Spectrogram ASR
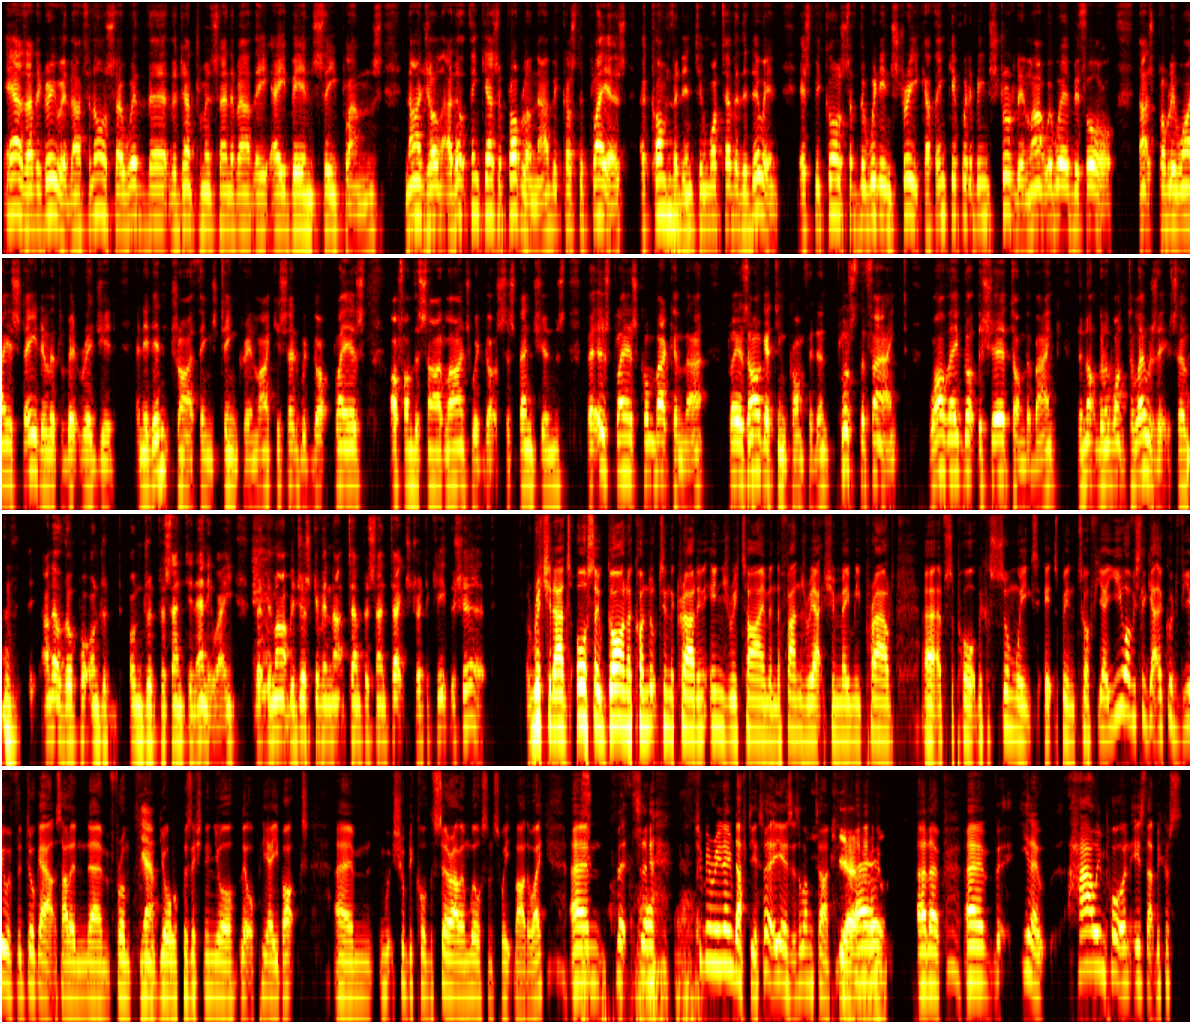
Yes, I'd agree with that. And also with the, the gentleman saying about the A, B, and C plans, Nigel, I don't think he has a problem now because the players are confident mm. in whatever they're doing. It's because of the winning streak. I think if we'd have been struggling like we were before, that's probably why he stayed a little bit rigid and he didn't try things tinkering. Like you said, we'd got players off on the sidelines, we'd got suspensions. But as players come back and that, players are getting confident, plus the fact while they've got the shirt on the bank, they're not going to want to lose it. So mm. I know they'll put 100 percent in anyway, but they might be just giving that 10 percent extra to keep the shirt. Richard adds also Garner conducting the crowd in injury time, and the fans' reaction made me proud uh, of support because some weeks it's been tough. Yeah, you obviously get a good view of the dugouts, Alan, um, from yeah. your position in your little PA box um, which should be called the Sir Alan Wilson Suite, by the way. Um, but uh, should be renamed after you. Thirty years, it's a long time. Yeah, um, I know. Um, but you know, how important is that? Because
